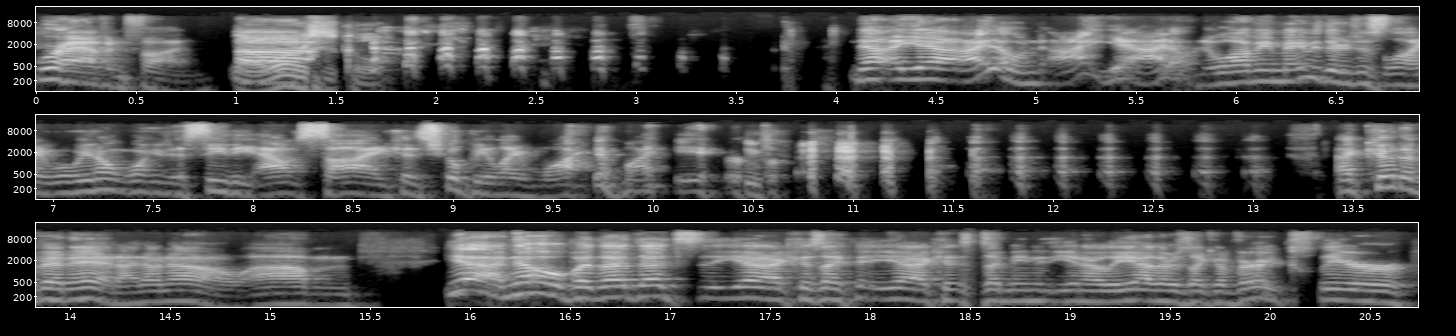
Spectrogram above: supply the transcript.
We're having fun. No, Uh, Lawrence is cool. Now, yeah, I don't, I, yeah, I don't know. I mean, maybe they're just like, well, we don't want you to see the outside because she'll be like, why am I here? that could have been it. I don't know. Um, yeah, no, but that, that's, yeah, because I think, yeah, because I mean, you know, yeah, there's like a very clear,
